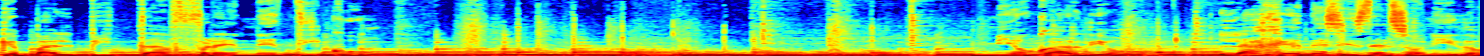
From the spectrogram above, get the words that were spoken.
que palpita frenético. Miocardio, la génesis del sonido.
